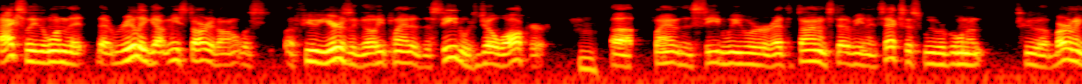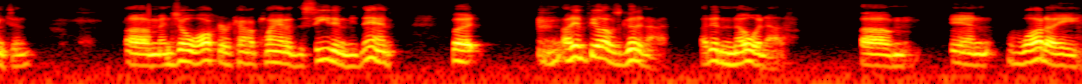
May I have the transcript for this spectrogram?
actually, the one that that really got me started on it was a few years ago. He planted the seed was Joe Walker. Hmm. Uh, planted the seed. We were at the time instead of being in Texas, we were going to, to uh, Burlington, um, and Joe Walker kind of planted the seed in me then. But I didn't feel I was good enough. I didn't know enough. Um, and what a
